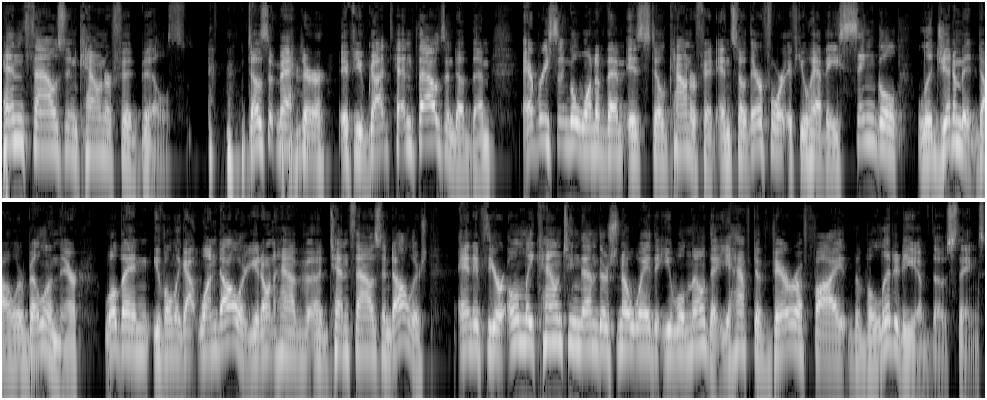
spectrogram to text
ten thousand counterfeit bills Doesn't matter if you've got 10,000 of them, every single one of them is still counterfeit. And so, therefore, if you have a single legitimate dollar bill in there, well, then you've only got $1. You don't have uh, $10,000. And if you're only counting them, there's no way that you will know that. You have to verify the validity of those things.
